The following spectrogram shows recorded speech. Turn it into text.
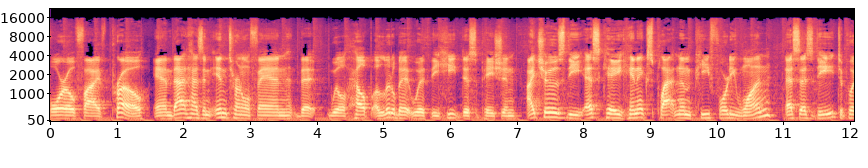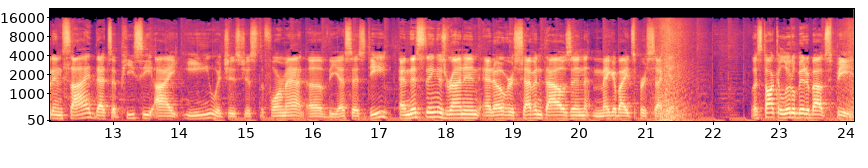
405 Pro, and that has an internal fan that will help a little bit with the heat dissipation. I chose the SK Hynix Platinum P41 SSD to put inside. That's a PCIe, which is just the format of the SSD. And this thing is running at over 7,000 megabytes per second. Let's talk a little bit about speed.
